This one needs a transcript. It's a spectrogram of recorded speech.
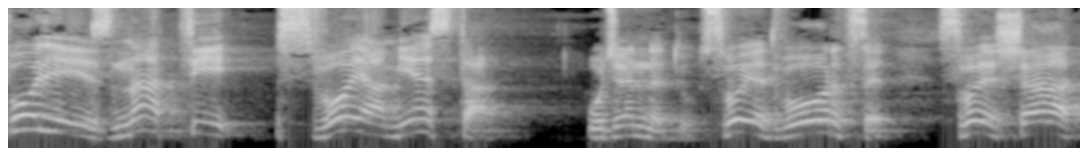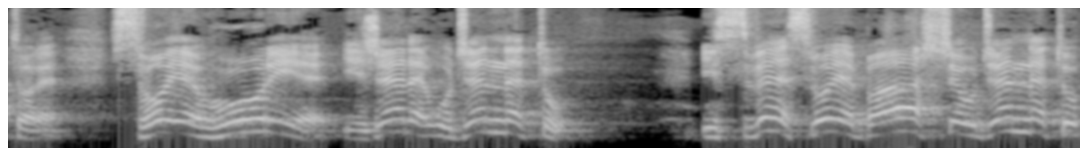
bolje znati svoja mjesta u džennetu, svoje dvorce, svoje šatore, svoje hurije i žene u džennetu i sve svoje bašće u džennetu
